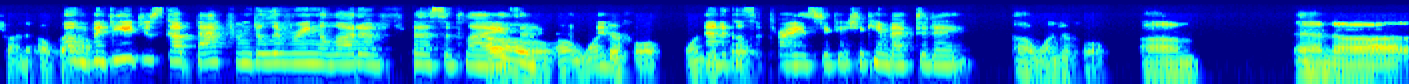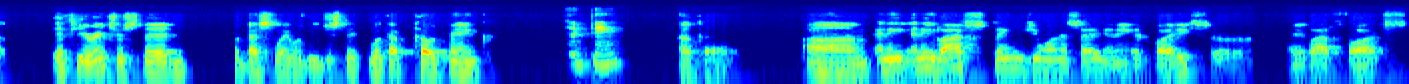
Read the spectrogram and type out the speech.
trying to help oh, out. Medea just got back from delivering a lot of uh, supplies. Oh, and, oh, wonderful, wonderful. Medical supplies. She, she came back today. Oh, wonderful. Um, and uh, if you're interested, the best way would be just to look up Code Pink. Code Pink. Okay. Um, any any last things you want to say? Any advice or any last thoughts?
